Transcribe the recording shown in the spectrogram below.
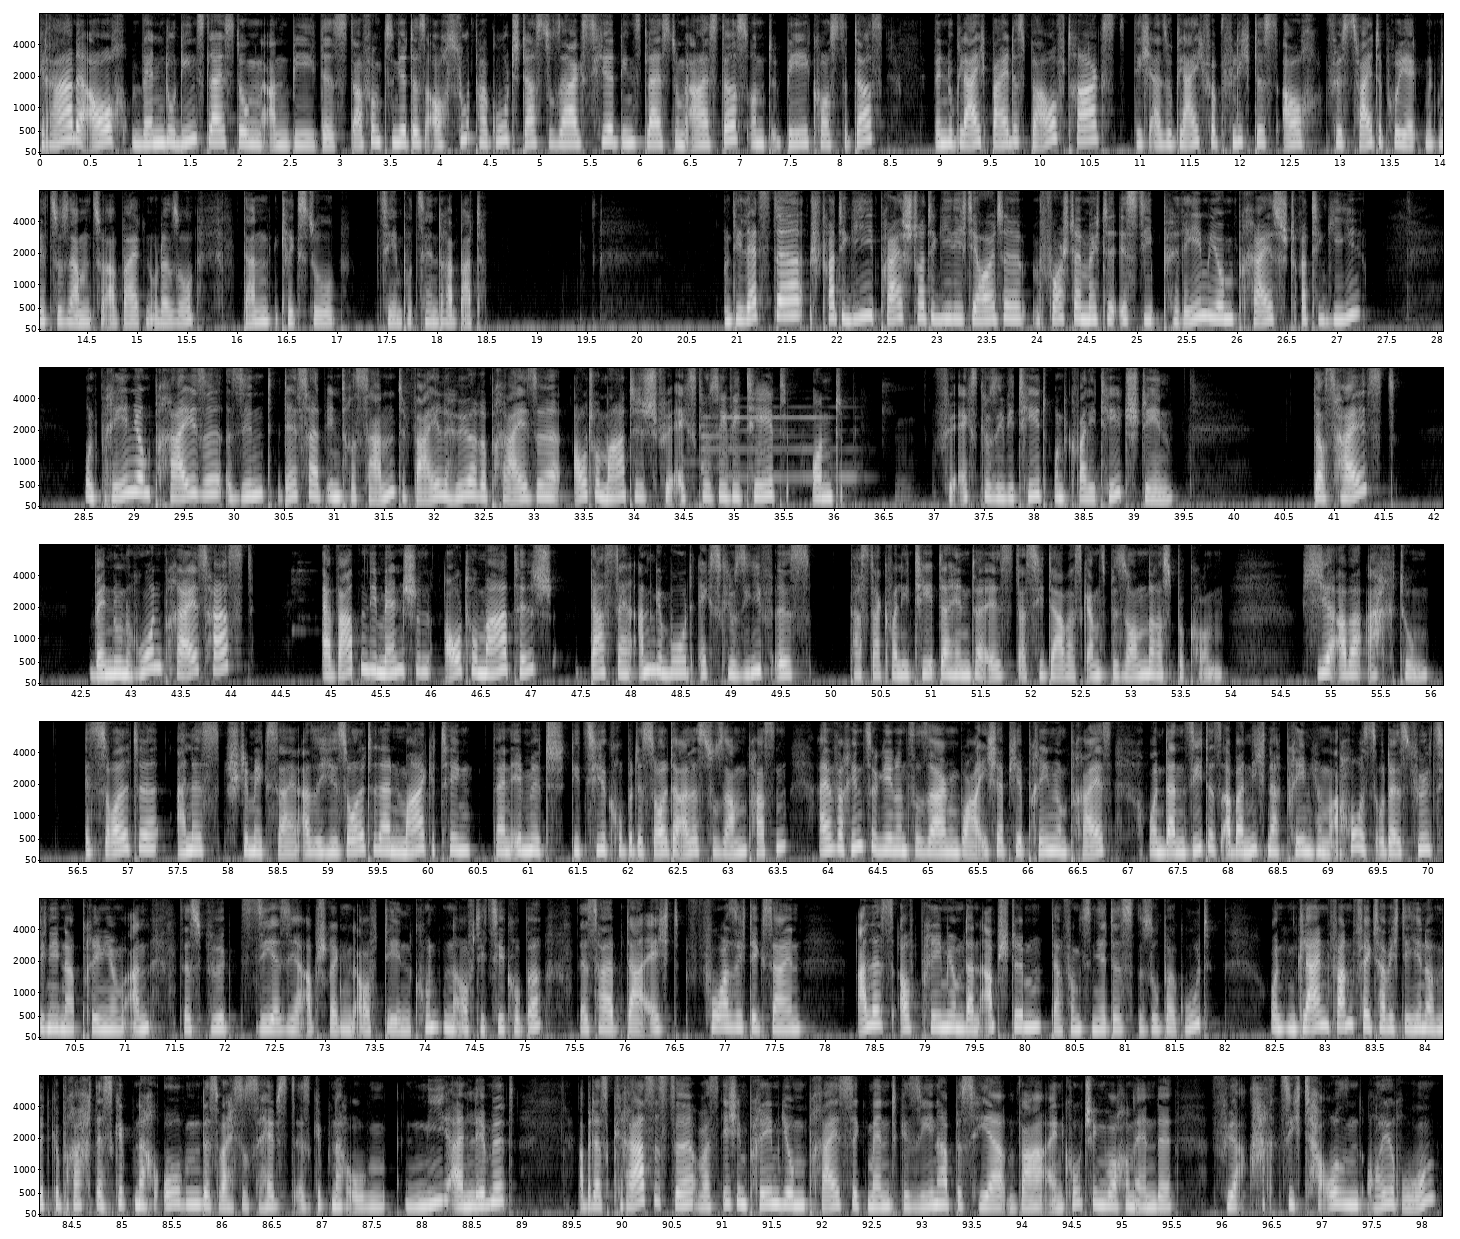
Gerade auch, wenn du Dienstleistungen anbietest, da funktioniert das auch super gut, dass du sagst, hier Dienstleistung A ist das und B kostet das. Wenn du gleich beides beauftragst, dich also gleich verpflichtest, auch fürs zweite Projekt mit mir zusammenzuarbeiten oder so, dann kriegst du 10% Rabatt. Und die letzte Strategie, Preisstrategie, die ich dir heute vorstellen möchte, ist die Premium-Preisstrategie. Und Premiumpreise sind deshalb interessant, weil höhere Preise automatisch für Exklusivität und für Exklusivität und Qualität stehen. Das heißt, wenn du einen hohen Preis hast, erwarten die Menschen automatisch, dass dein Angebot exklusiv ist, dass da Qualität dahinter ist, dass sie da was ganz Besonderes bekommen. Hier aber Achtung, es sollte alles stimmig sein. Also hier sollte dein Marketing, dein Image, die Zielgruppe, das sollte alles zusammenpassen. Einfach hinzugehen und zu sagen, boah, ich habe hier Premiumpreis und dann sieht es aber nicht nach Premium aus oder es fühlt sich nicht nach Premium an. Das wirkt sehr, sehr abschreckend auf den Kunden, auf die Zielgruppe. Deshalb da echt vorsichtig sein. Alles auf Premium dann abstimmen, dann funktioniert es super gut. Und einen kleinen Fun-Fact habe ich dir hier noch mitgebracht. Es gibt nach oben, das weißt du selbst, es gibt nach oben nie ein Limit. Aber das krasseste, was ich im Premium-Preissegment gesehen habe bisher, war ein Coaching-Wochenende für 80.000 Euro.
